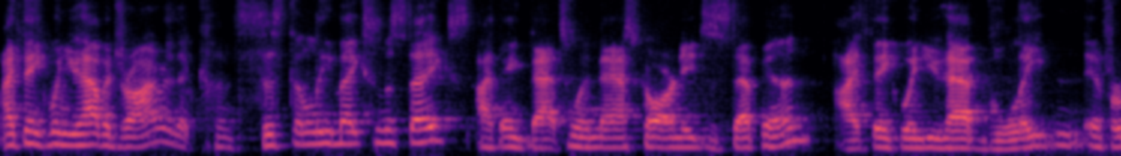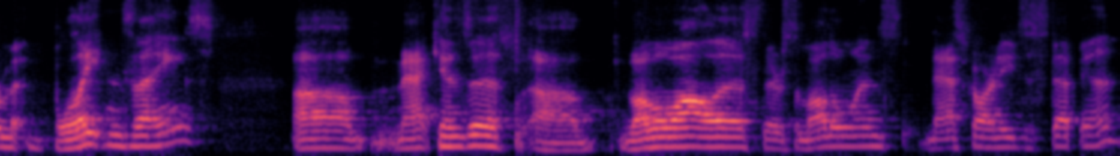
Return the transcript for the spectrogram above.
I think when you have a driver that consistently makes mistakes, I think that's when NASCAR needs to step in. I think when you have blatant inform- blatant things, uh, Matt Kenseth, uh, Bubba Wallace, there's some other ones NASCAR needs to step in.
